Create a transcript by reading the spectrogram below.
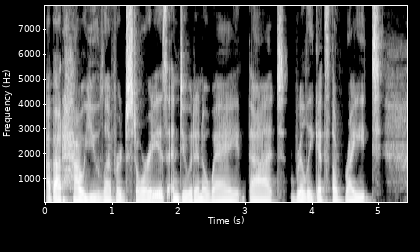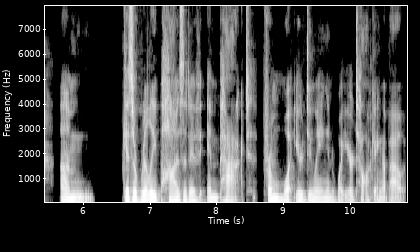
about how you leverage stories and do it in a way that really gets the right um, gets a really positive impact from what you're doing and what you're talking about.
